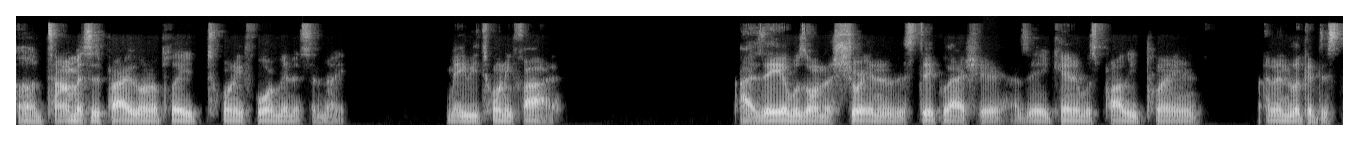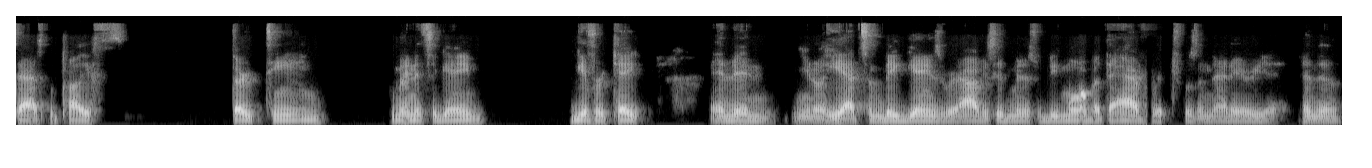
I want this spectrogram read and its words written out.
uh, Thomas is probably going to play 24 minutes a night, maybe 25. Isaiah was on the short end of the stick last year. Isaiah Canaan was probably playing, I didn't look at the stats, but probably 13 minutes a game, give or take. And then, you know, he had some big games where obviously the minutes would be more, but the average was in that area. And then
